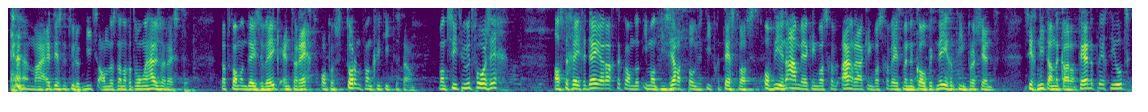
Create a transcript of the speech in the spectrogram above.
maar het is natuurlijk niets anders dan een gedwongen huisarrest. Dat kwam hem deze week en terecht op een storm van kritiek te staan. Want ziet u het voor zich? Als de GGD erachter kwam dat iemand die zelf positief getest was, of die in aanmerking was aanraking was geweest met een COVID-19-patiënt, zich niet aan de quarantaineplicht hield,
